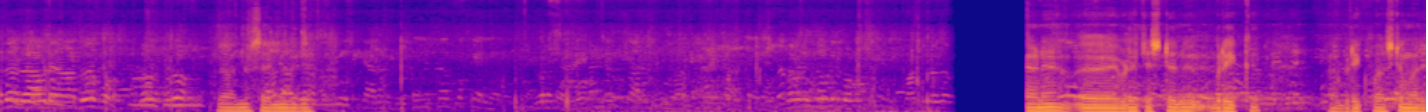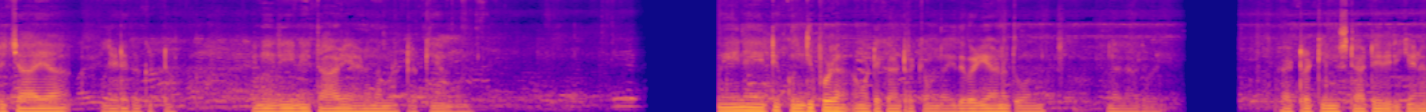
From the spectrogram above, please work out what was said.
വാലി ആണ് ഇവിടെ ജസ്റ്റ് ഒന്ന് ബ്രേക്ക് ബ്രേക്ക്ഫാസ്റ്റ് മാതിരി ചായ ഇലയുടെയൊക്കെ കിട്ടും. ഇനി ഇത് ഇനി താഴെയാണ് നമ്മൾ ട്രക്ക് ചെയ്യാൻ പോകുന്നത്. മെയിനായിട്ട് കുന്തിപ്പുഴ അങ്ങോട്ടേക്കാണ് ട്രക്ക് ചെയ്യുന്നത് ഇതുവഴിയാണ് തോന്നുന്നു. അല്ലല്ല അതുവഴി. ട്രക്കിംഗ് സ്റ്റാർട്ട് ചെയ്തിരിക്കുകയാണ്.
